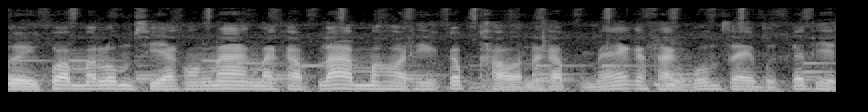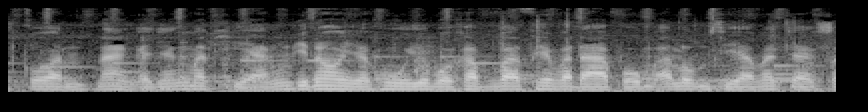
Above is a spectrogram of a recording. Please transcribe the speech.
ดยความอารมณ์เสียของนางนะครับล่ามมาหอดเทกับเขานะครับแม้กระทั่งผมใส่เบิกกระเทศก่อนนางก็ยังมาเถียงพี่น้องอยากฮูอยู่บ่ครับว่าเทวดาผมอารมณ์เสียมาจากไส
